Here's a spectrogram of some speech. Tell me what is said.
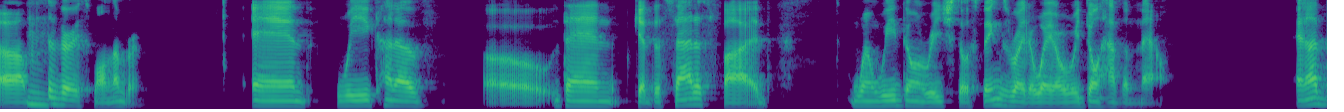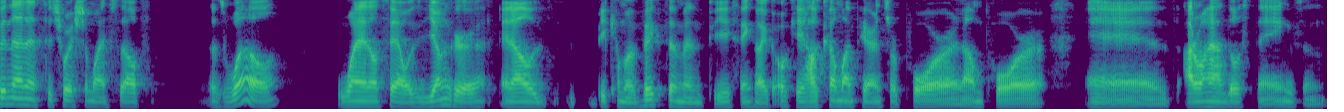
um, mm. It's a very small number. And we kind of uh, then get dissatisfied when we don't reach those things right away or we don't have them now. And I've been in a situation myself as well when let's say I was younger and I would become a victim and be think like, okay, how come my parents are poor and I'm poor and I don't have those things and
